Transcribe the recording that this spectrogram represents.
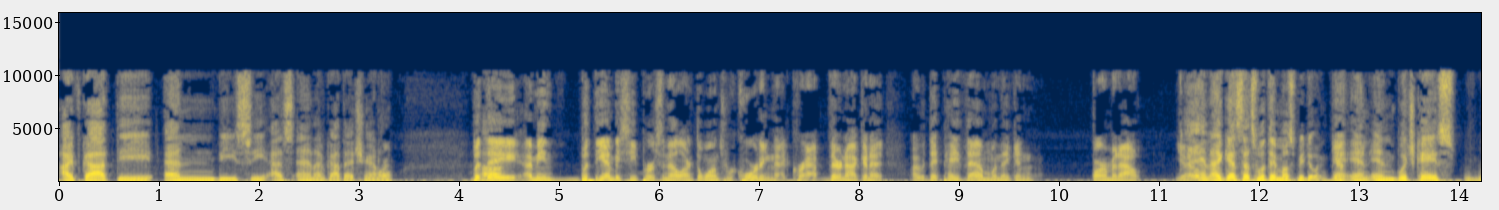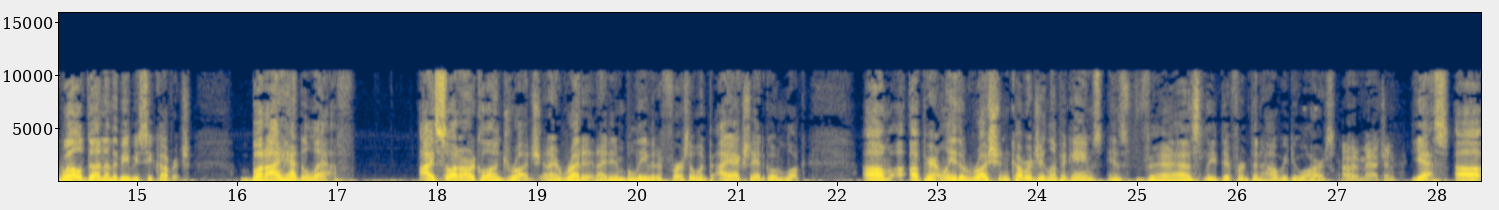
I've got the NBCSN. I've got that channel. But Uh, they, I mean, but the NBC personnel aren't the ones recording that crap. They're not gonna. Why would they pay them when they can farm it out? You know. And I guess that's what they must be doing. Yeah. And in which case, well done on the BBC coverage. But I had to laugh. I saw an article on Drudge and I read it and I didn't believe it at first. I went. I actually had to go and look. Um, apparently, the Russian coverage of the Olympic Games is vastly different than how we do ours. I would imagine. Yes. Uh,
